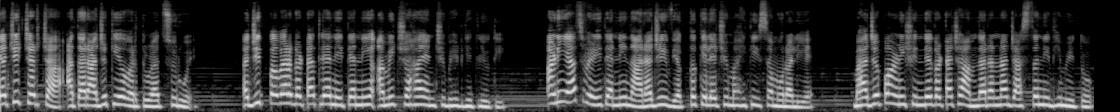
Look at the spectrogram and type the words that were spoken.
याची चर्चा आता राजकीय वर्तुळात सुरू आहे. अजित पवार गटातल्या नेत्यांनी अमित शहा यांची भेट घेतली होती. आणि याच वेळी त्यांनी नाराजी व्यक्त केल्याची माहिती समोर आली आहे. भाजप आणि शिंदे गटाच्या आमदारांना जास्त निधी मिळतो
